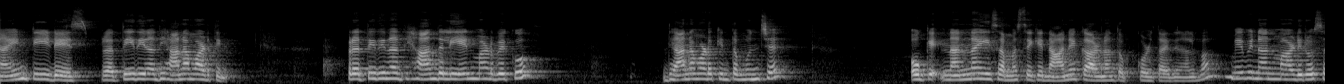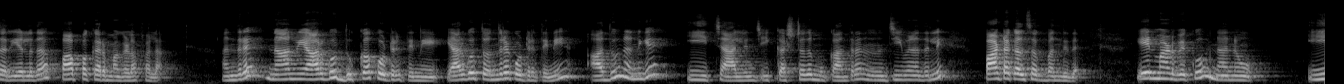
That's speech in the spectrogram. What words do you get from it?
ನೈಂಟಿ ಡೇಸ್ ಪ್ರತಿದಿನ ಧ್ಯಾನ ಮಾಡ್ತೀನಿ. ಪ್ರತಿದಿನ ಧ್ಯಾನದಲ್ಲಿ ಏನು ಮಾಡಬೇಕು? ಧ್ಯಾನ ಮಾಡೋಕ್ಕಿಂತ ಮುಂಚೆ, ಓಕೆ, ನನ್ನ ಈ ಸಮಸ್ಯೆಗೆ ನಾನೇ ಕಾರಣ ಅಂತ ಒಪ್ಕೊಳ್ತಾ ಇದ್ದೀನಲ್ವಾ ಮೇ ಬಿ ನಾನು ಮಾಡಿರೋ ಸರಿಯಲ್ಲದ ಪಾಪಕರ್ಮಗಳ ಫಲ. ಅಂದರೆ ನಾನು ಯಾರಿಗೋ ದುಃಖ ಕೊಟ್ಟಿರ್ತೀನಿ, ಯಾರಿಗೋ ತೊಂದರೆ ಕೊಟ್ಟಿರ್ತೀನಿ, ಅದು ನನಗೆ ಈ ಚಾಲೆಂಜ್, ಈ ಕಷ್ಟದ ಮುಖಾಂತರ ನನ್ನ ಜೀವನದಲ್ಲಿ ಪಾಠ ಕಲ್ಸೋಕೆ ಬಂದಿದೆ. ಏನು ಮಾಡಬೇಕು? ನಾನು ಈ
